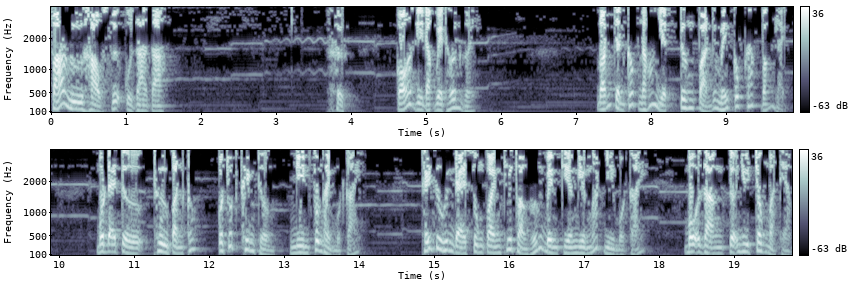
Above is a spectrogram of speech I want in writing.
Phá hư hào sự của Gia Gia. Có gì đặc biệt hơn người? Đoán Trần Cốc náo nhiệt Tương phản với mấy cốc khác vắng lạnh. Một đại tử Thư Văn Cốc Có chút khinh thường, nhìn Phương Hành một cái. Thấy sư huynh đệ xung quanh thi thoảng hướng bên kia nghiêng mắt nhìn một cái, Bộ dạng tựa như trông mà thèm,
